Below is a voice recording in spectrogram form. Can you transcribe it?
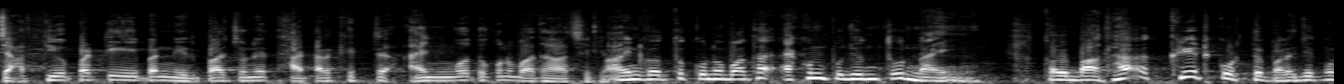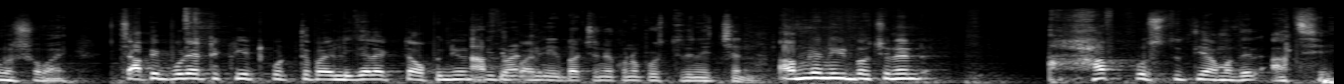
জাতীয় পার্টি এবার নির্বাচনে থাকার ক্ষেত্রে আইনগত কোনো বাধা আছে আইনগত কোনো বাধা এখন পর্যন্ত নাই। তবে বাধা ক্রিয়েট করতে পারে যে কোনো সময়। চাপে পড়ে একটা ক্রিয়েট করতে পারে লিগাল একটা অপিনিয়ন নির্বাচনে কোনো প্রস্তুতি নিচ্ছেন? আমরা নির্বাচনের হাফ প্রস্তুতি আমাদের আছে।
